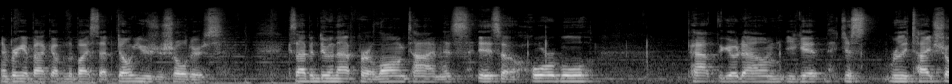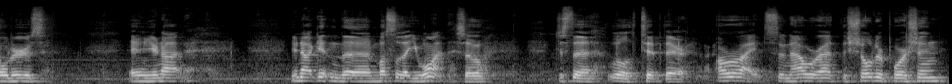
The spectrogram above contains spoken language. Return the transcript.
and bring it back up in the bicep. Don't use your shoulders, because I've been doing that for a long time. It's it's a horrible path to go down. You get just really tight shoulders, and you're not you're not getting the muscle that you want. So, just a little tip there. All right, so now we're at the shoulder portion.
